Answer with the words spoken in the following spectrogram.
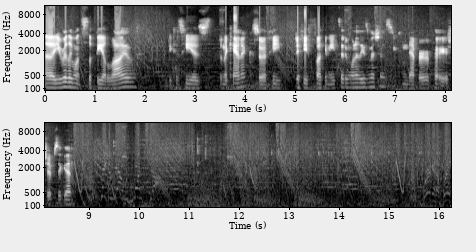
Uh, you really want Slippy alive because he is the mechanic. So if he if he fucking eats it in one of these missions, you can never repair your ships again. Take him down with one shot. We're gonna break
